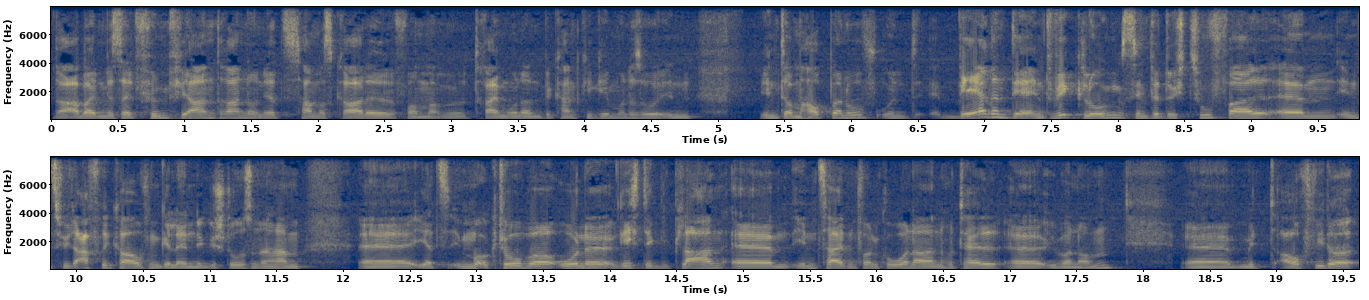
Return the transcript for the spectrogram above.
Da arbeiten wir seit fünf Jahren dran und jetzt haben wir es gerade vor drei Monaten bekannt gegeben oder so in hinterm Hauptbahnhof. Und während der Entwicklung sind wir durch Zufall ähm, in Südafrika auf ein Gelände gestoßen und haben äh, jetzt im Oktober ohne richtigen Plan äh, in Zeiten von Corona ein Hotel äh, übernommen. Äh, mit auch wieder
